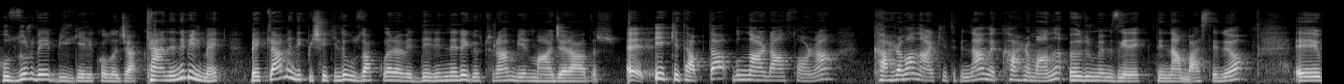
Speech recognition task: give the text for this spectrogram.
huzur ve bilgelik olacak. Kendini bilmek, beklenmedik bir şekilde uzaklara ve derinlere götüren bir maceradır. Evet, ilk kitapta bunlardan sonra kahraman arketipinden ve kahramanı öldürmemiz gerektiğinden bahsediyor. Ee,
